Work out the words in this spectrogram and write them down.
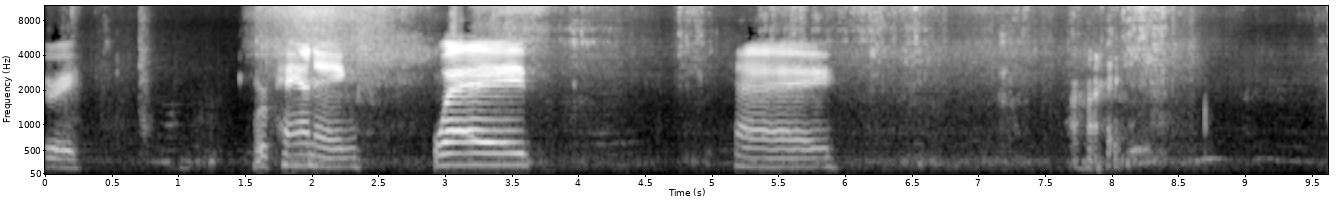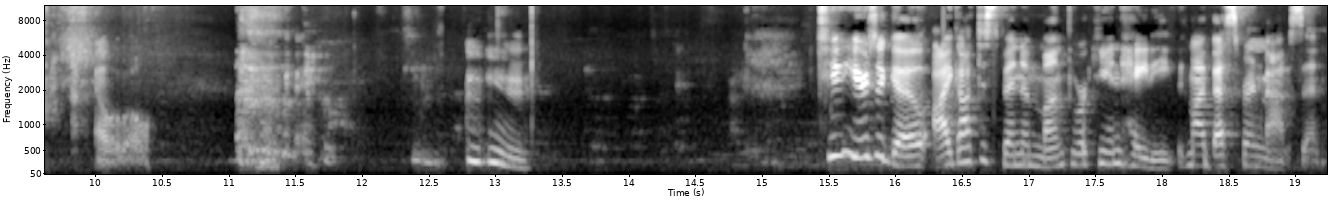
three. We're panning. Wave. Hey. Hi. LOL. Okay. Two years ago, I got to spend a month working in Haiti with my best friend Madison.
